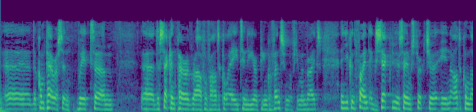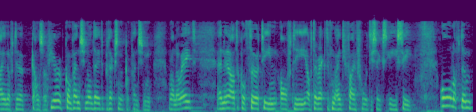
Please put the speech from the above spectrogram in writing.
uh, the comparison with um, uh, the second paragraph of Article 8 in the European Convention of Human Rights. And you can find exactly the same structure in Article 9 of the Council of Europe Convention on Data Protection, Convention 108, and in Article 13 of the of Directive 9546 EC. All of them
